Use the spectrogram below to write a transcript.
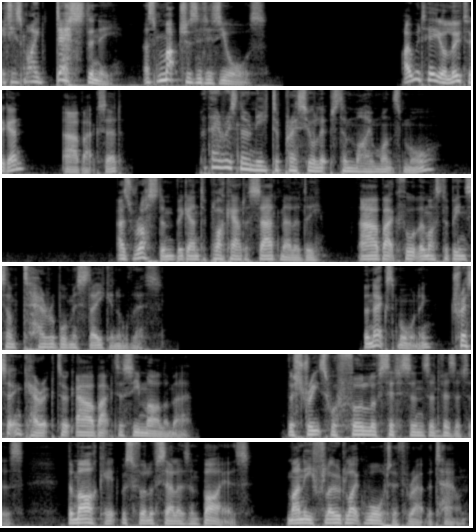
It is my destiny, as much as it is yours. I would hear your lute again, Auerbach said. But there is no need to press your lips to mine once more. As Ruston began to pluck out a sad melody, Auerbach thought there must have been some terrible mistake in all this. The next morning, Trissa and Kerrick took Auerbach to see Marlomer. The streets were full of citizens and visitors. The market was full of sellers and buyers. Money flowed like water throughout the town.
